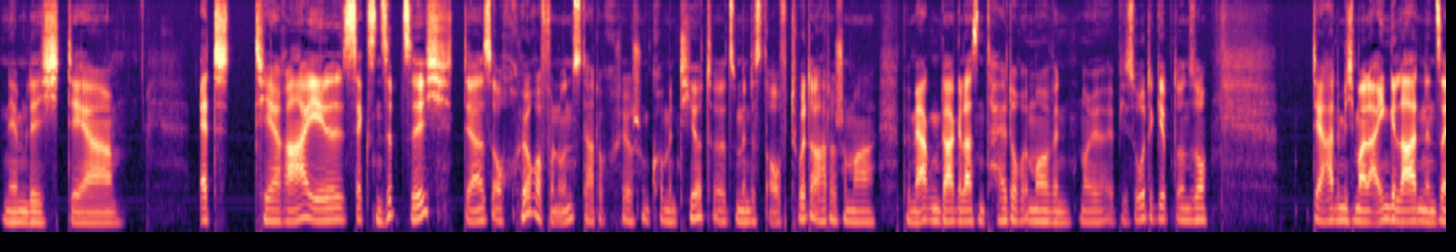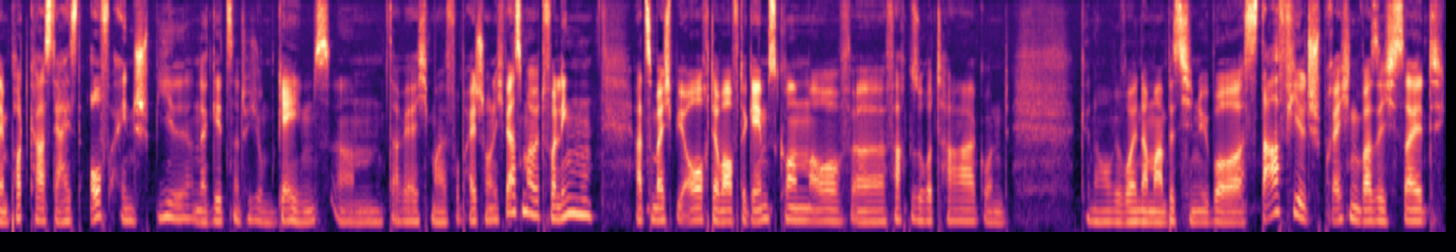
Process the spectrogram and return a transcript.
nämlich der Ed Terail76, der ist auch Hörer von uns, der hat auch ja schon kommentiert, äh, zumindest auf Twitter hat er schon mal Bemerkungen dagelassen, teilt auch immer, wenn neue Episode gibt und so. Der hatte mich mal eingeladen in seinem Podcast, der heißt Auf ein Spiel und da geht es natürlich um Games. Ähm, da werde ich mal vorbeischauen. Ich werde es mal mit verlinken. Er hat zum Beispiel auch, der war auf der Gamescom auf äh, Fachbesuchertag und genau, wir wollen da mal ein bisschen über Starfield sprechen, was ich seit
